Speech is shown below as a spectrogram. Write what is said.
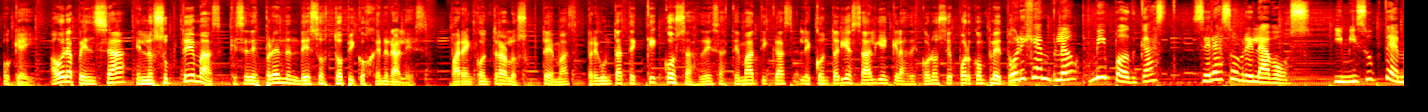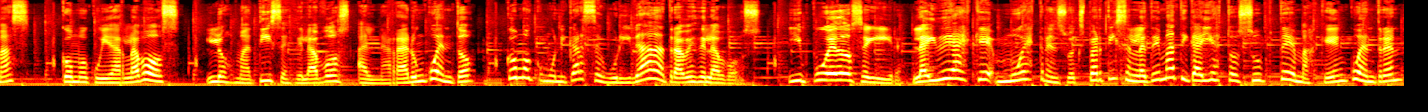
Ok. Ahora pensá en los subtemas que se desprenden de esos tópicos generales. Para encontrar los subtemas, pregúntate qué cosas de esas temáticas le contarías a alguien que las desconoce por completo. Por ejemplo, mi podcast será sobre la voz y mis subtemas cómo cuidar la voz, los matices de la voz al narrar un cuento, cómo comunicar seguridad a través de la voz. Y puedo seguir. La idea es que muestren su expertise en la temática y estos subtemas que encuentren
